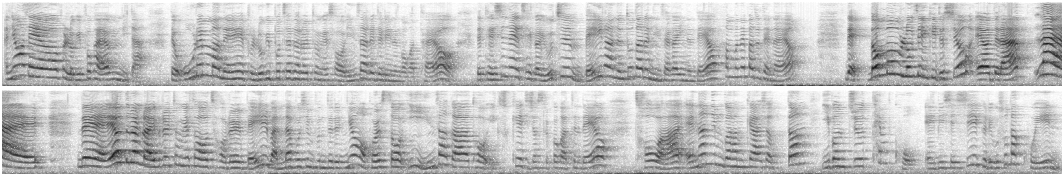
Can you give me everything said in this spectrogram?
안녕하세요. 블로기포 가영입니다. 네, 오랜만에 블로기포 채널을 통해서 인사를 드리는 것 같아요. 네, 대신에 제가 요즘 매일 하는 또 다른 인사가 있는데요. 한번 해봐도 되나요? 네 넘버 블록체인 퀴즈쇼 airdrop 라이브 네 airdrop 라이브를 통해서 저를 매일 만나보신 분들은요 벌써 이 인사가 더 익숙해지셨을 것 같은데요 저와 애나님과 함께 하셨던 이번 주 템코, ABCC 그리고 소다코인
